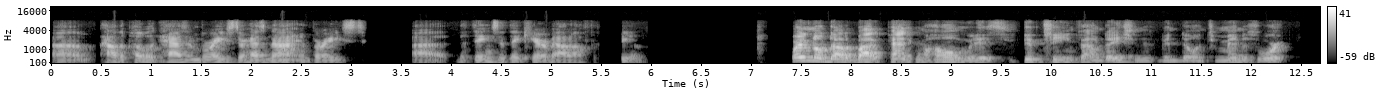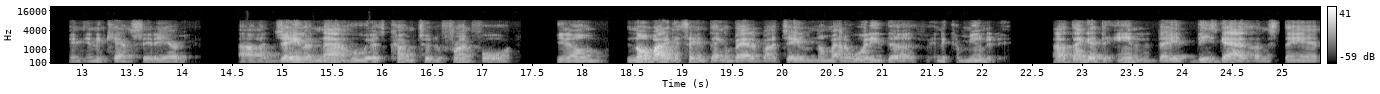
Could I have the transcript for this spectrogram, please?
um, how the public has embraced or has not embraced uh, the things that they care about off the field? Well, there's no doubt about it. Patrick Mahomes, with his 15 Foundation, has been doing tremendous work in, in the Kansas City area. Uh, Jalen now, who has come to the front for, you know, nobody can say anything bad about Jalen, no matter what he does in the community. And I think at the end of the day, these guys understand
